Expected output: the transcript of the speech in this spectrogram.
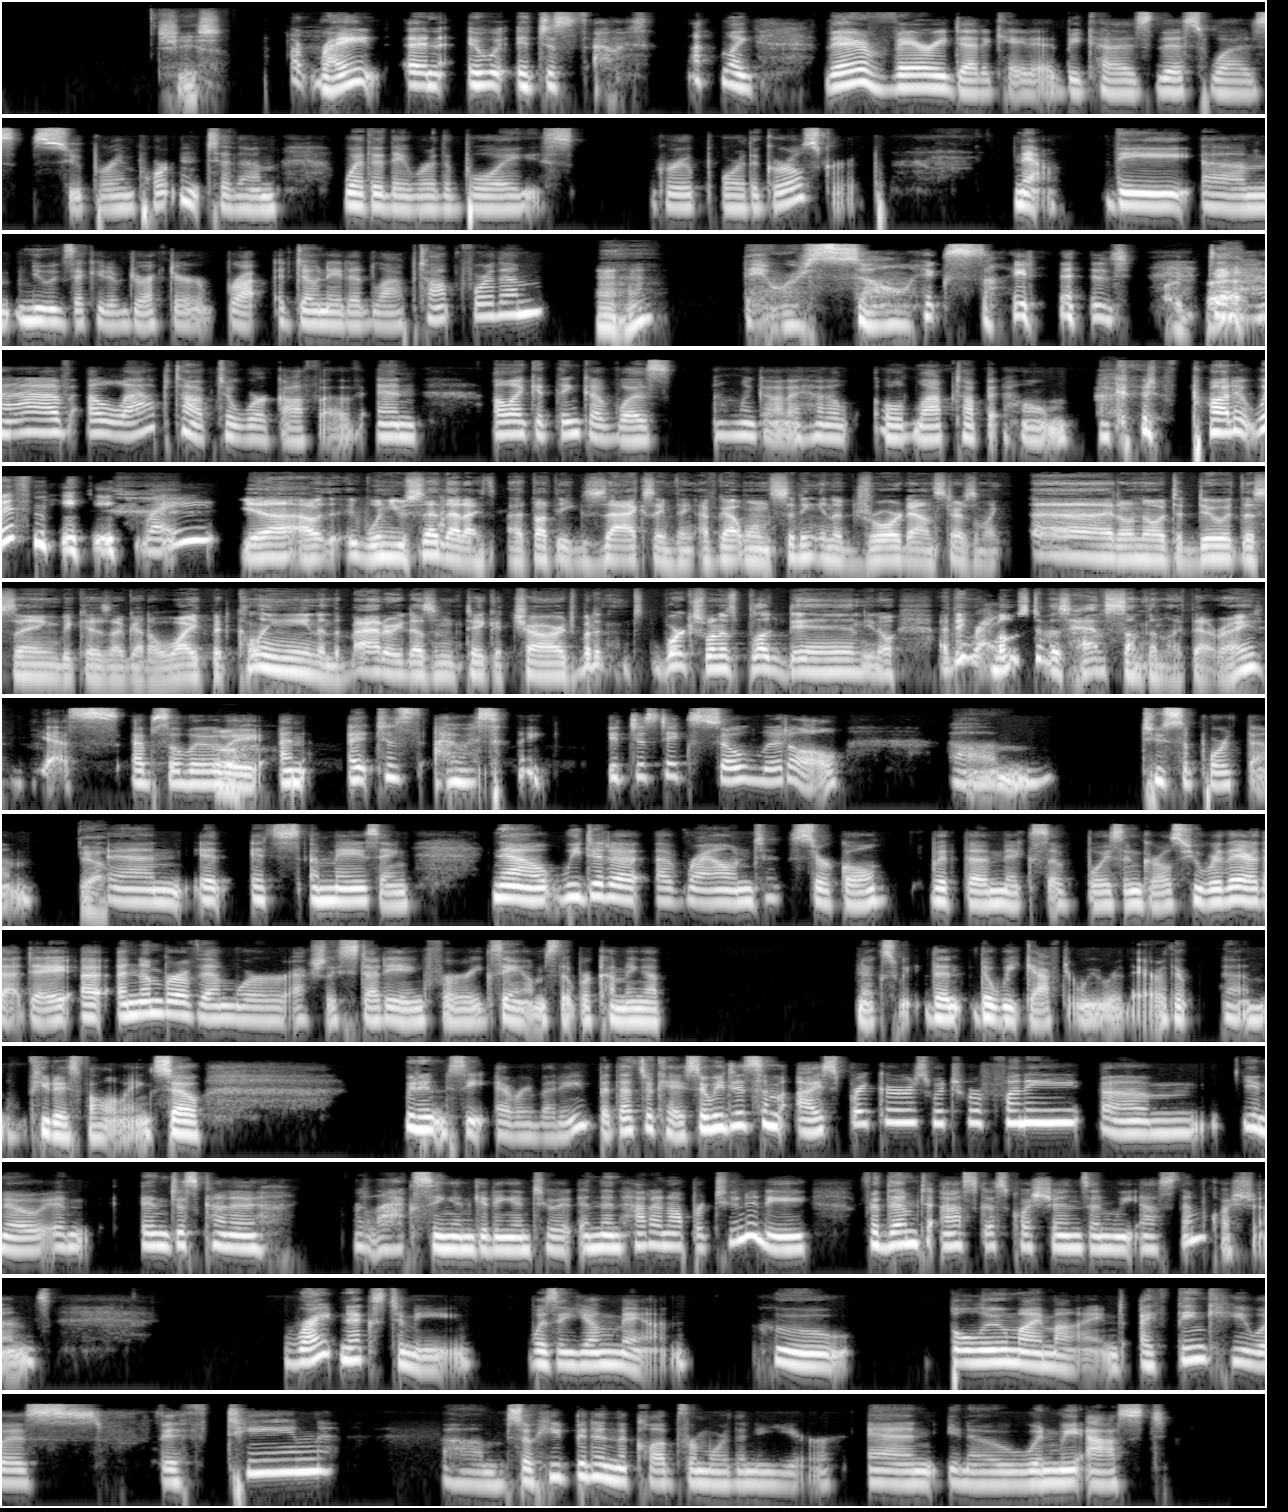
Jeez. Uh, right. And it, it just, I was like, they're very dedicated because this was super important to them, whether they were the boys group or the girls group. Now, the um, new executive director brought a donated laptop for them. Mm-hmm. They were so excited to have a laptop to work off of. And all I could think of was, oh my God, I had an old laptop at home. I could have brought it with me, right? Yeah. I, when you said that, I, I thought the exact same thing. I've got one sitting in a drawer downstairs. I'm like, uh, I don't know what to do with this thing because I've got to wipe it clean and the battery doesn't take a charge, but it works when it's plugged in. You know, I think right. most of us have something like that, right? Yes, absolutely. Ugh. And it just, I was like, it just takes so little um, to support them yeah. And it it's amazing. Now we did a, a round circle with the mix of boys and girls who were there that day. A, a number of them were actually studying for exams that were coming up next week, the the week after we were there, the um, few days following. So we didn't see everybody, but that's okay. So we did some icebreakers, which were funny, um, you know, and and just kind of relaxing and getting into it and then had an opportunity for them to ask us questions and we asked them questions. Right next to me was a young man who blew my mind. I think he was 15 um, so he'd been in the club for more than a year. And you know when we asked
